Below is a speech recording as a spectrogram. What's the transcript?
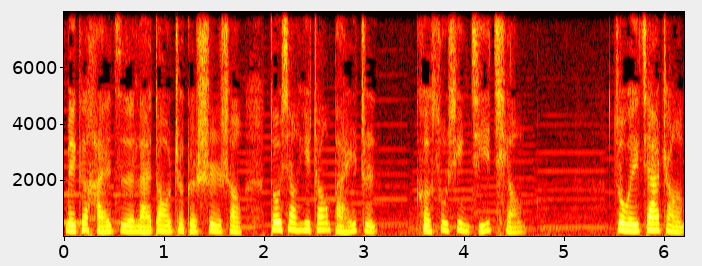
每个孩子来到这个世上都像一张白纸，可塑性极强。作为家长，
